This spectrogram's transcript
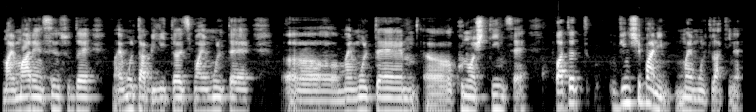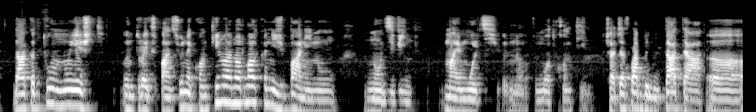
mai mare în sensul de mai multe abilități, mai multe, uh, mai multe uh, cunoștințe, cu atât vin și banii mai mult la tine. Dacă tu nu ești într-o expansiune continuă, normal că nici banii nu, nu-ți vin mai mulți în, în mod continuu. Și această abilitate, uh,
